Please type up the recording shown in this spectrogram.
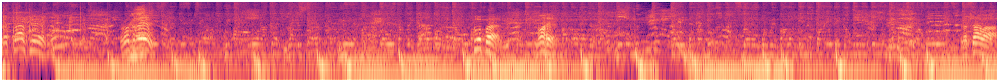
Красавчик! Розрив! Супер! Ноги! Красава!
